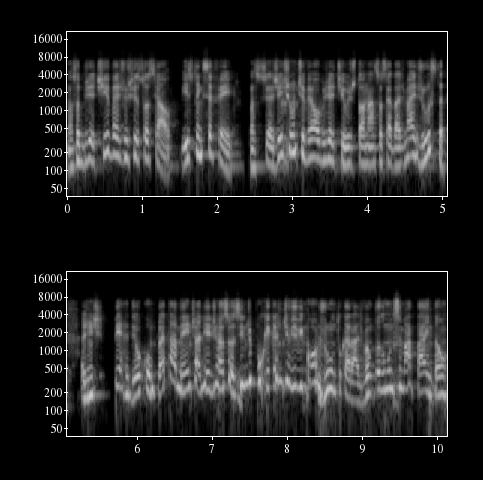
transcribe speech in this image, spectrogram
Nosso objetivo é justiça social. Isso tem que ser feito. Mas se a gente não tiver o objetivo de tornar a sociedade mais justa, a gente perdeu completamente a linha de raciocínio de por que, que a gente vive em conjunto, caralho. Vamos todo mundo se matar, então.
